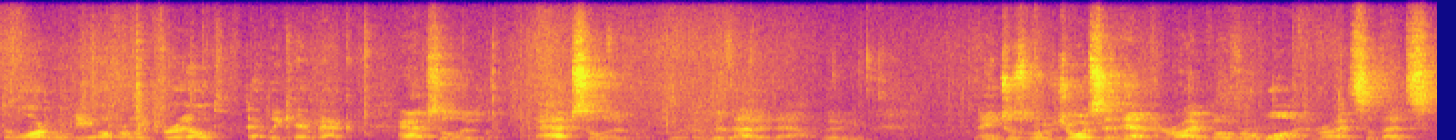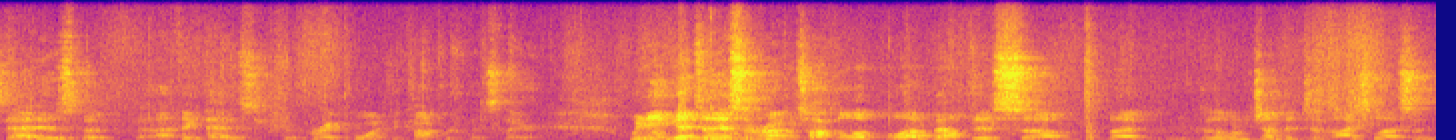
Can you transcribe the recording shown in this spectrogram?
the Lord will be overly thrilled that we came back. Absolutely, absolutely, with- without a doubt. I mean, angels will rejoice in heaven, right, over one, right? So that's, that is the, I think that is the great point, the comfort that's there. We didn't get to this, and we're not gonna talk a lot, a lot about this, uh, but, because I want to jump into tonight's lesson.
